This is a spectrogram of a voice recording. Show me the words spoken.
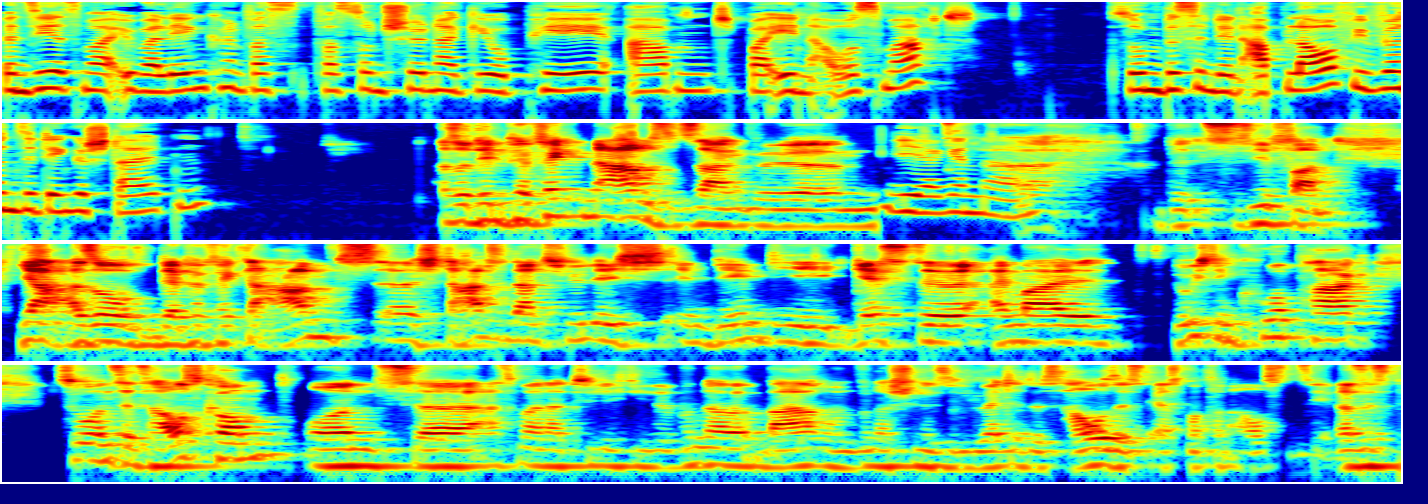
wenn Sie jetzt mal überlegen können, was, was so ein schöner GOP-Abend bei Ihnen ausmacht, so ein bisschen den Ablauf, wie würden Sie den gestalten? Also den perfekten Abend sozusagen. ja, genau. Äh, beziffern. Ja, also der perfekte Abend äh, startet natürlich, indem die Gäste einmal durch den Kurpark zu uns ins Haus kommen und äh, erstmal natürlich diese wunderbare und wunderschöne Silhouette des Hauses erstmal von außen sehen. Das ist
